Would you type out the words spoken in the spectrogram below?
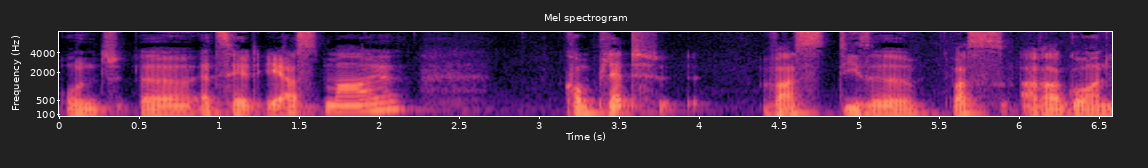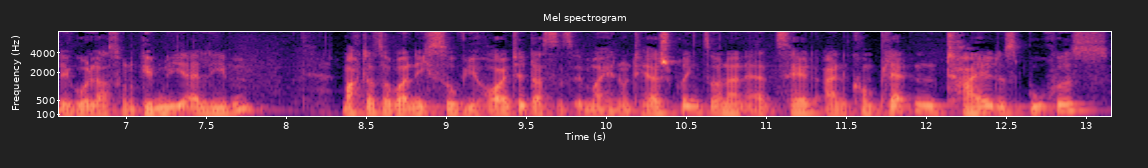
und äh, erzählt erstmal komplett, was diese, was Aragorn, Legolas und Gimli erleben. Macht das aber nicht so wie heute, dass es immer hin und her springt, sondern er erzählt einen kompletten Teil des Buches,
